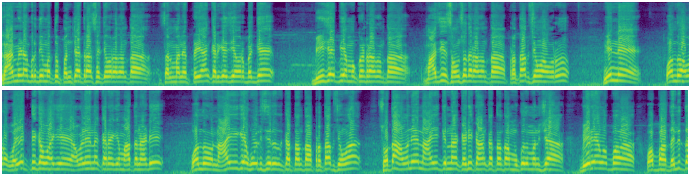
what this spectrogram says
ಗ್ರಾಮೀಣಾಭಿವೃದ್ಧಿ ಮತ್ತು ಪಂಚಾಯತ್ ರಾಜ್ ಸಚಿವರಾದಂಥ ಸನ್ಮಾನ್ಯ ಪ್ರಿಯಾಂಕ್ ಖರ್ಗೆಜಿ ಅವರ ಬಗ್ಗೆ ಬಿ ಜೆ ಪಿಯ ಮುಖಂಡರಾದಂಥ ಮಾಜಿ ಸಂಸದರಾದಂಥ ಪ್ರತಾಪ್ ಸಿಂಹ ಅವರು ನಿನ್ನೆ ಒಂದು ಅವರ ವೈಯಕ್ತಿಕವಾಗಿ ಅವಳೇನಕರೆಗೆ ಮಾತನಾಡಿ ಒಂದು ನಾಯಿಗೆ ಹೋಲಿಸಿರತಕ್ಕಂಥ ಪ್ರತಾಪ್ ಸಿಂಹ ಸ್ವತಃ ಅವನೇ ನಾಯಿಗಿನ್ನ ಕಡಿ ಕಾಣ್ಕತ್ತಂಥ ಮುಖದ ಮನುಷ್ಯ ಬೇರೆ ಒಬ್ಬ ಒಬ್ಬ ದಲಿತ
